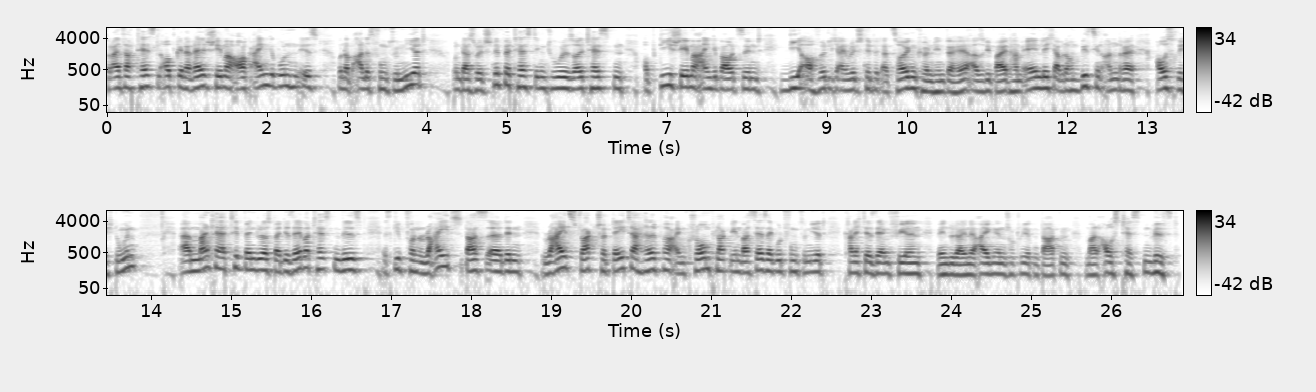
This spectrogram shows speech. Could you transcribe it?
soll einfach testen, ob generell Schema Org eingebunden ist und ob alles funktioniert. Und das Rich Snippet Testing Tool soll testen, ob die Schema eingebaut sind, die auch wirklich ein Rich Snippet erzeugen können hinterher. Also die beiden haben ähnlich, aber doch ein bisschen andere Ausrichtungen. Ähm, mein kleiner Tipp, wenn du das bei dir selber testen willst, es gibt von Write das, äh, den Write Structured Data Helper, ein Chrome-Plugin, was sehr, sehr gut funktioniert, kann ich dir sehr empfehlen, wenn du deine eigenen strukturierten Daten mal austesten willst.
